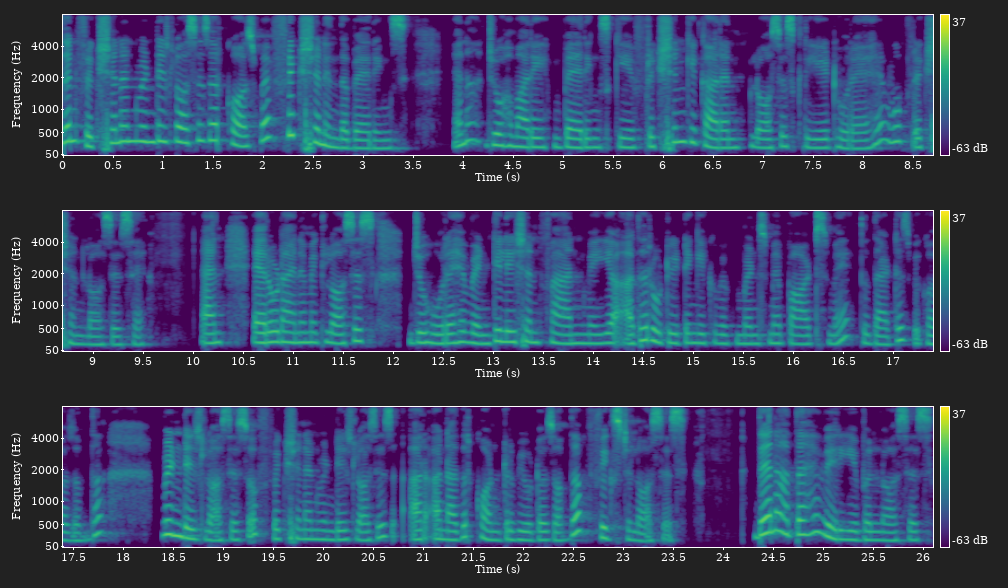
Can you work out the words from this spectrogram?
then friction and windage losses are cause by friction in the bearings है ना? जो हमारे बेरिंग्स के फ्रिक्शन के कारण लॉसेस क्रिएट हो रहे हैं, वो फ्रिक्शन लॉसेस है। एंड एरोडाइनमिक लॉसेस जो हो रहे हैं वेंटिलेशन फ़ैन में या अदर रोटेटिंग इक्विपमेंट्स में पार्ट्स में तो that is because of the windage losses of friction and windage losses are another contributors of the fixed losses then आता है variable losses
